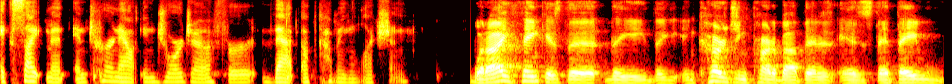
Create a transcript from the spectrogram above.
excitement and turnout in Georgia for that upcoming election? What i think is the the the encouraging part about that is, is that they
